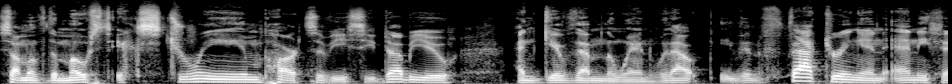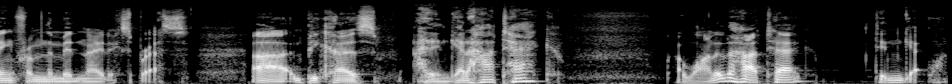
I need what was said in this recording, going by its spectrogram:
some of the most extreme parts of ECW, and give them the win without even factoring in anything from the Midnight Express. Uh, because I didn't get a hot tag. I wanted a hot tag, didn't get one.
